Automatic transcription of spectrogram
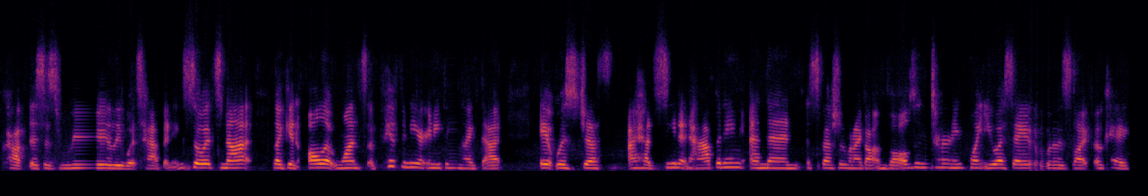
crap, this is really what's happening. So it's not like an all at once epiphany or anything like that. It was just, I had seen it happening. And then, especially when I got involved in Turning Point USA, it was like, okay,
